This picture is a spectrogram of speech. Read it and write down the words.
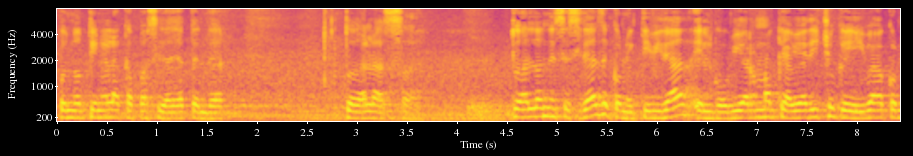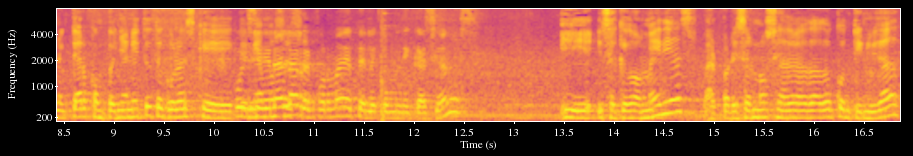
pues no tienen la capacidad de atender todas las, todas las necesidades de conectividad. El gobierno que había dicho que iba a conectar con Peña Nieto, ¿te acuerdas que Pues teníamos era la reforma de telecomunicaciones. y, y se quedó a medias. Al parecer no se ha dado continuidad,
